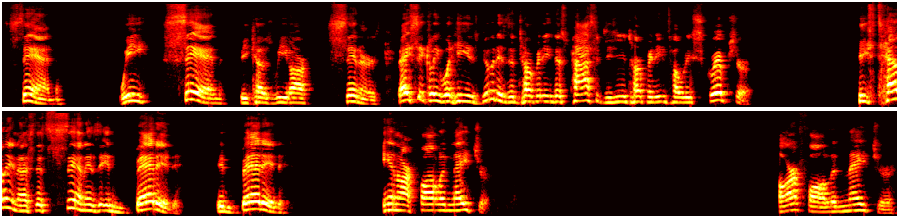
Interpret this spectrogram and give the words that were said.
sin. We sin because we are sinners. Basically, what he is doing is interpreting this passage, he's interpreting Holy Scripture. He's telling us that sin is embedded, embedded in our fallen nature. Our fallen nature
